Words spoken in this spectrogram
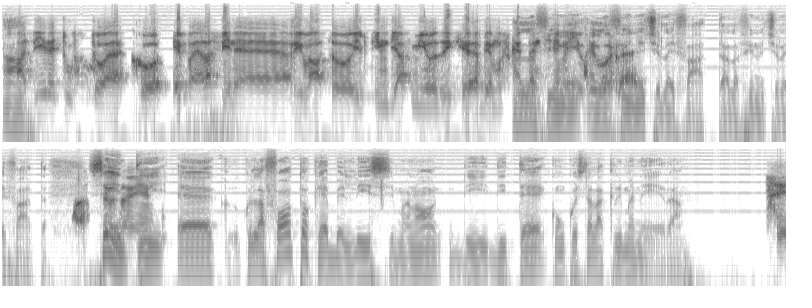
a Ah, dire tutto, ecco. E poi alla fine è arrivato il team di Up Music e abbiamo scritto alla insieme fine, alla fine ce l'hai fatta, alla fine ce l'hai fatta. Senti, eh, quella foto che è bellissima, no? Di, di te con questa lacrima nera. Sì.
